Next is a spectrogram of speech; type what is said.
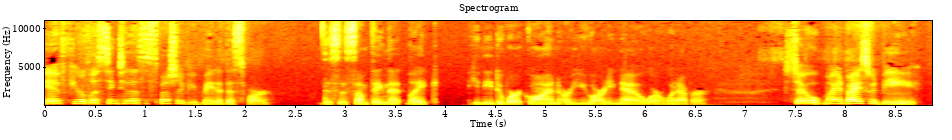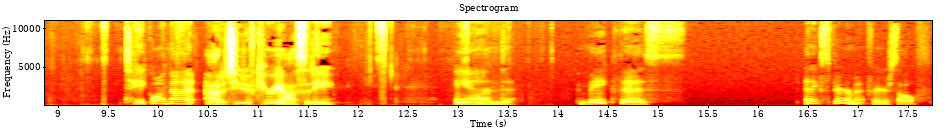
If you're listening to this, especially if you've made it this far, this is something that like you need to work on or you already know or whatever. So, my advice would be take on that attitude of curiosity and make this an experiment for yourself.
